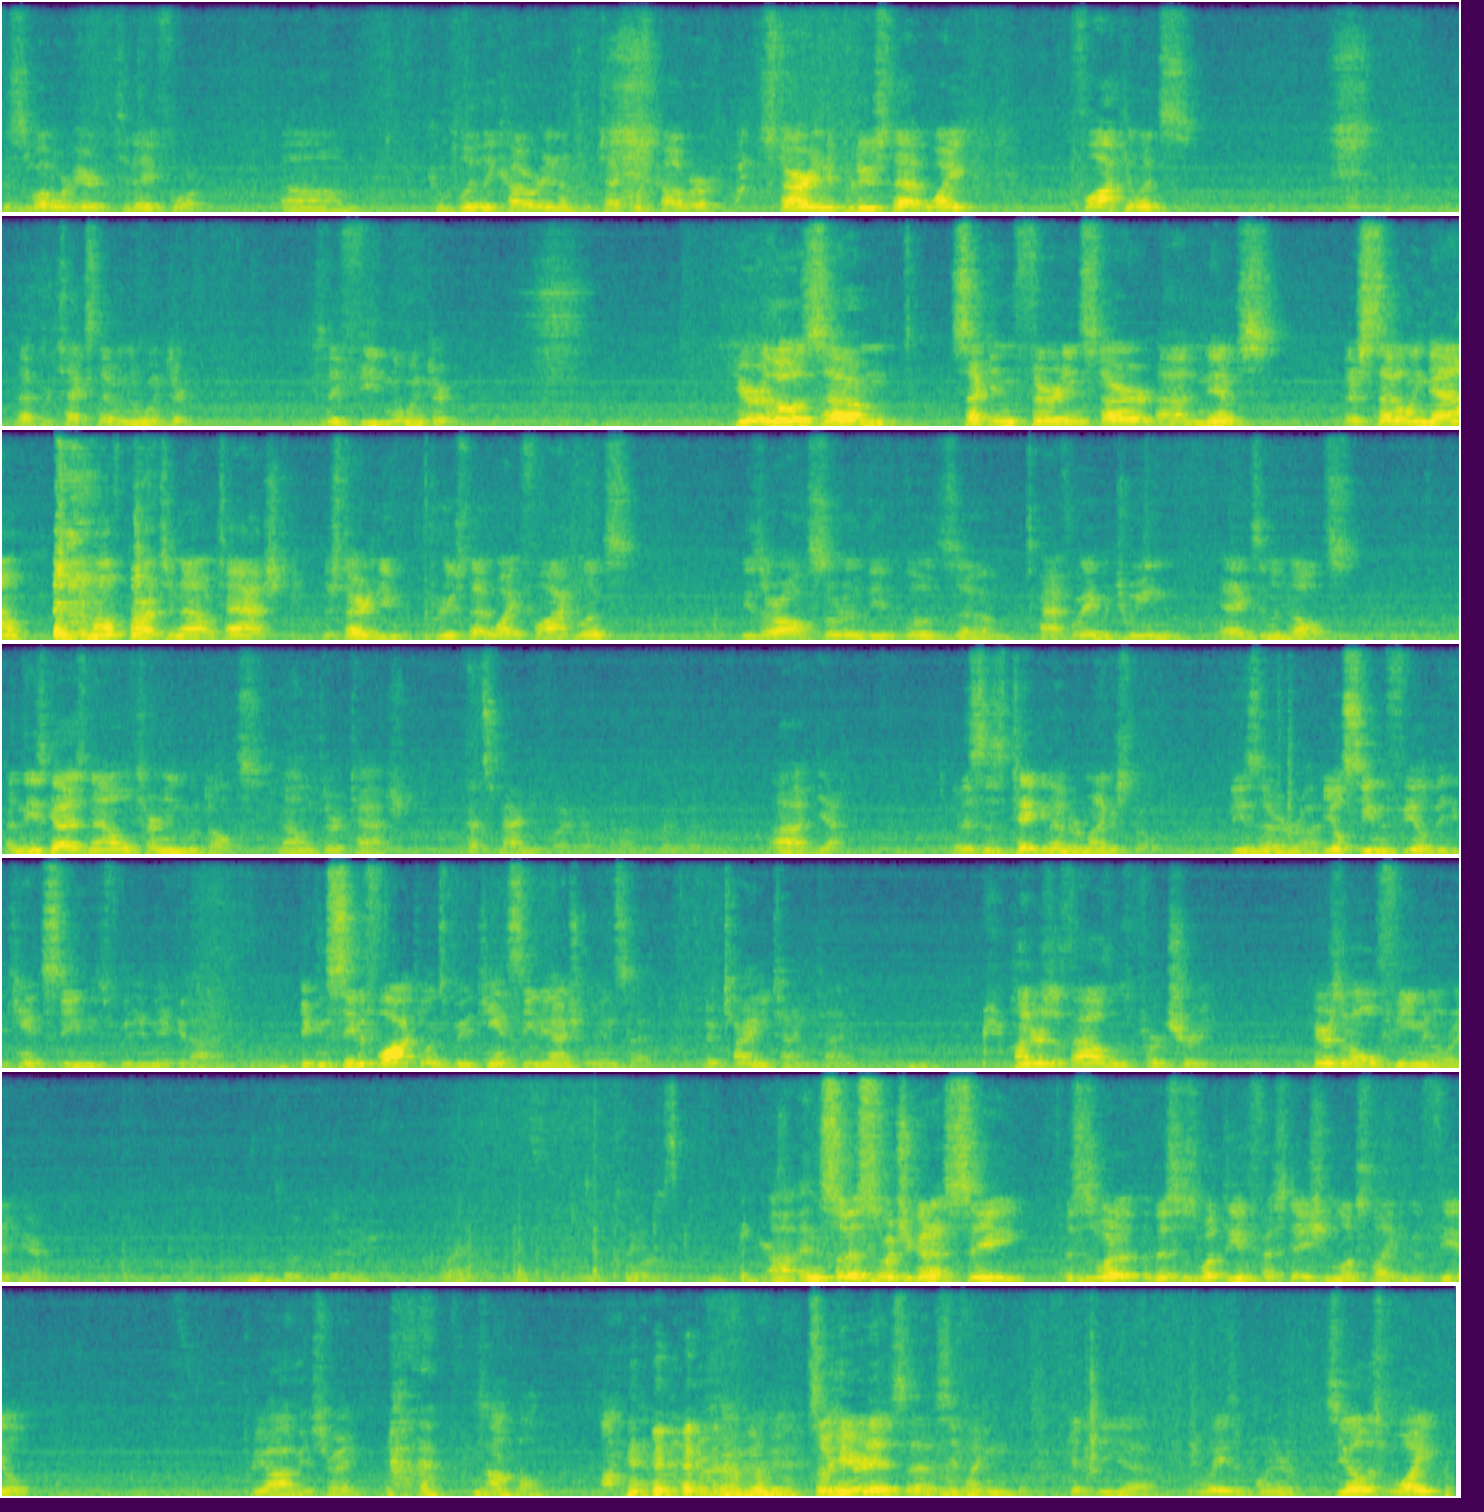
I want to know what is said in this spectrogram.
This is what we're here today for. Um, completely covered in a protective cover, starting to produce that white flocculence that protects them in the winter, because they feed in the winter. Here are those um, second and third instar uh, nymphs. They're settling down. Their mouth parts are now attached. They're starting to produce that white flocculence. These are all sort of the, those um, halfway between eggs and adults. And these guys now will turn into adults now that they're attached. That's magnified, right? Uh, yeah. This is taken under a microscope. These are, uh, you'll see in the field that you can't see these with your naked eye. You can see the flocculence, but you can't see the actual insect. They're tiny, tiny, tiny. Hundreds of thousands per tree. Here's an old female right here. Uh, and so this is what you're going to see. This is what this is what the infestation looks like in the field. Pretty obvious, right? It's awful. so here it is. Uh, see if I can get the uh, laser pointer. See all this white?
